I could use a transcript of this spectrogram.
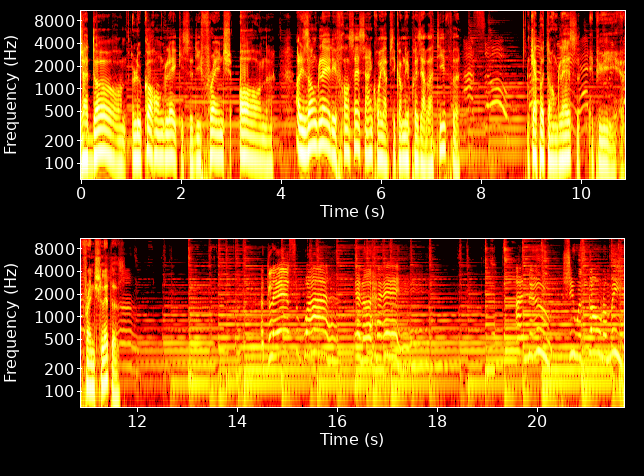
J'adore le corps anglais qui se dit French horn. Ah, les anglais et les français, c'est incroyable. C'est comme les préservatifs. Capote anglaise et puis French letters. a glass of wine in her hand. I knew she was gonna meet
